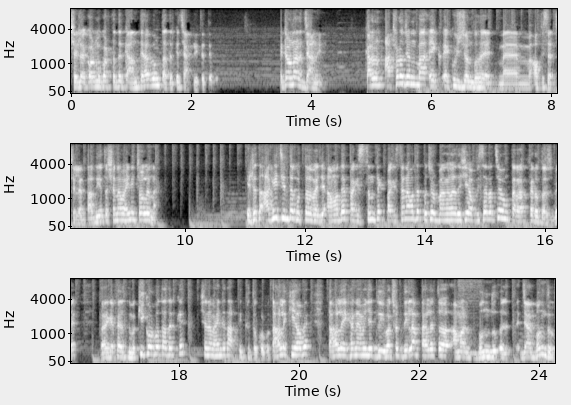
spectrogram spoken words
সেনা কর্মকর্তাদেরকে আনতে হবে এবং তাদেরকে চাকরিতে দেবে। এটা ওনারা জানেন। কারণ আঠারো জন বা এক- একুশ জন বোধ অফিসার ছিলেন। তা দিয়ে তো সেনাবাহিনী চলে না। এটা তো আগেই চিন্তা করতে হবে যে আমাদের পাকিস্তান থেকে পাকিস্তানে আমাদের প্রচুর বাংলাদেশি অফিসার আছে এবং তারা ফেরত আসবে। তাদেরকে ফেরত নেব। কি করব তাদেরকে? সেনাবাহিনীতে আত্মীকৃত করব। তাহলে কি হবে? তাহলে এখানে আমি যে দুই বছর দিলাম, তাহলে তো আমার বন্ধু, যার বন্ধু,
